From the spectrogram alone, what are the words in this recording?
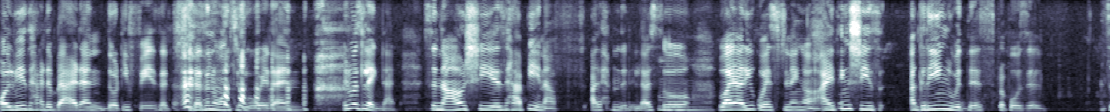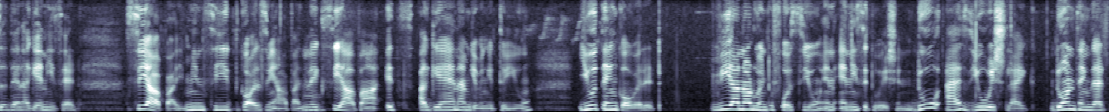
always had a bad and dirty face that she doesn't want to do it and it was like that. So now she is happy enough. Alhamdulillah. So mm. why are you questioning her? I think she's agreeing with this proposal. So then again he said, See Apa, means he calls me Apa. Mm. Like, see Apa, it's again I'm giving it to you. You think over it. We are not going to force you in any situation. Do as you wish like. Don't think that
